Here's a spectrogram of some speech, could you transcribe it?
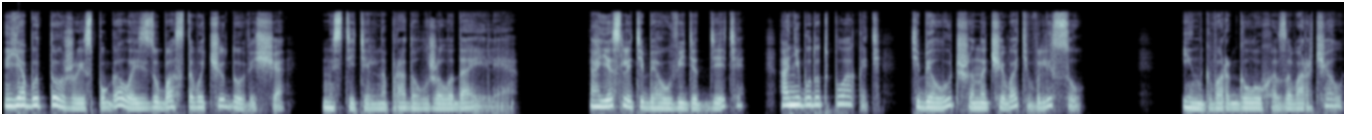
«Я бы тоже испугалась зубастого чудовища», — мстительно продолжила Даэлия. «А если тебя увидят дети? Они будут плакать. Тебе лучше ночевать в лесу». Ингвар глухо заворчал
